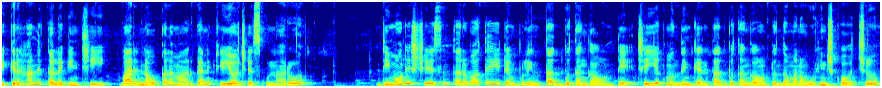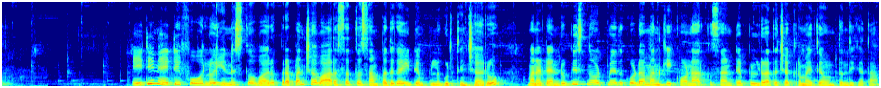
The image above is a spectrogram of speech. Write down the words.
విగ్రహాన్ని తొలగించి వారి నౌకల మార్గాన్ని క్లియర్ చేసుకున్నారు. డిమోలిష్ చేసిన తర్వాతే ఈ టెంపుల్ ఇంత అద్భుతంగా ఉంటే చెయ్యకముందు ఇంకెంత అద్భుతంగా ఉంటుందో మనం ఊహించుకోవచ్చు. ఎయిటీన్ ఎయిటీ ఫోర్లో యునెస్కో వారు ప్రపంచ వారసత్వ సంపదగా ఈ టెంపుల్ని గుర్తించారు. మన టెన్ రూపీస్ నోట్ మీద కూడా మనకి కోణార్క్ సన్ టెంపుల్ రథచక్రం అయితే ఉంటుంది కదా?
